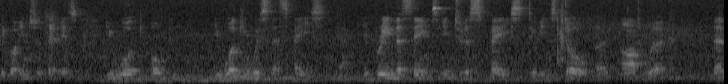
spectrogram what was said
people interested is you work or you working with the space. Yeah. You bring the things into the space to install an artwork, then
